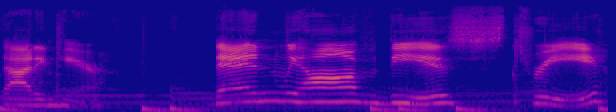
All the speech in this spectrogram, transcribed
that in here. Then we have these three.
